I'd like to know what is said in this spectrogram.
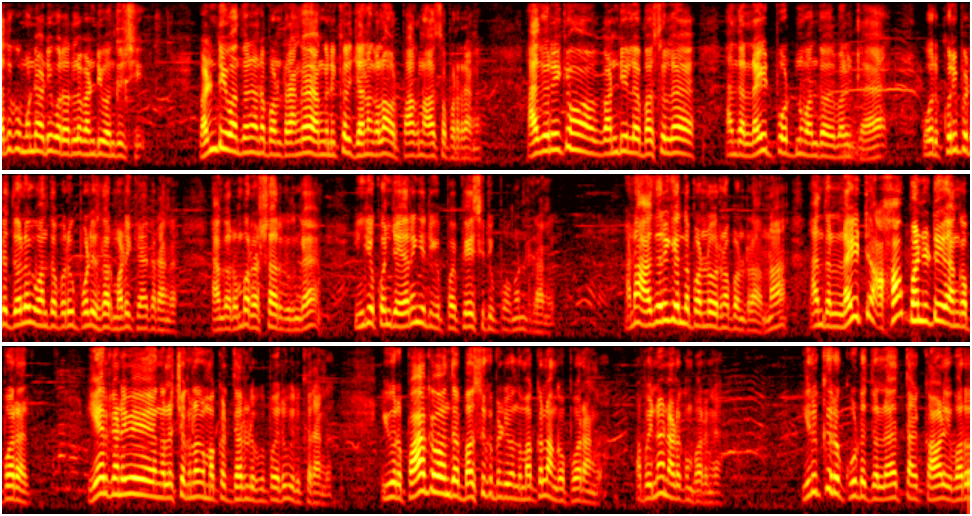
அதுக்கு முன்னாடி ஒரு இடத்துல வண்டி வந்துச்சு. வண்டி வந்தோன்னே என்ன பண்ணுறாங்க அங்கே நிற்கிற ஜனங்கள்லாம் அவர் பார்க்கணும் ஆசைப்பட்றாங்க. அது வரைக்கும் வண்டியில் பஸ்ஸில் அந்த லைட் போட்டுன்னு வந்த வழியில் ஒரு குறிப்பிட்ட தொலைவு வந்த பிறகு போலீஸ்கார் மறுபடியும் கேட்குறாங்க அங்கே ரொம்ப ரஷ்ஷாக இருக்குதுங்க. இங்கே கொஞ்சம் இறங்கி நீங்கள் இப்போ பேசிட்டு போங்கன்றாங்க. ஆனால் அது வரைக்கும் இந்த பண்ணவர் என்ன பண்ணுறாருன்னா அந்த லைட்டை ஆஃப் பண்ணிவிட்டு அங்கே போகிறார் ஏற்கனவே எங்கள் லட்சக்கணக்கான மக்கள் திரண்டு பேரும் இருக்கிறாங்க. இவரை பார்க்க வந்த பஸ்ஸுக்கு பின்னாடி வந்த மக்கள் அங்கே போகிறாங்க அப்போ என்ன நடக்கும் பாருங்கள் இருக்கிற கூட்டத்தில் த காலை வர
